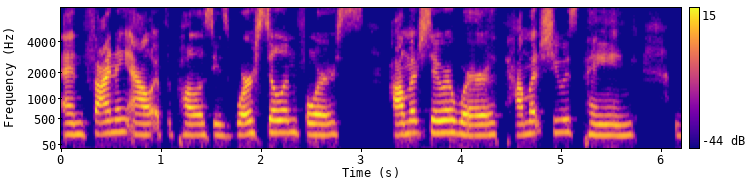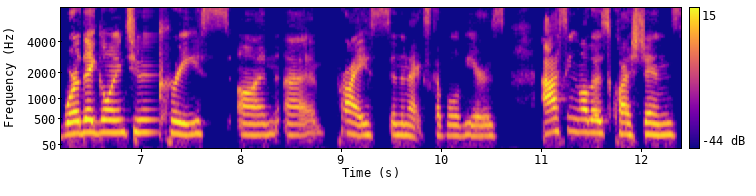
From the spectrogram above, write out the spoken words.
and finding out if the policies were still in force, how much they were worth, how much she was paying, were they going to increase on uh, price in the next couple of years, asking all those questions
